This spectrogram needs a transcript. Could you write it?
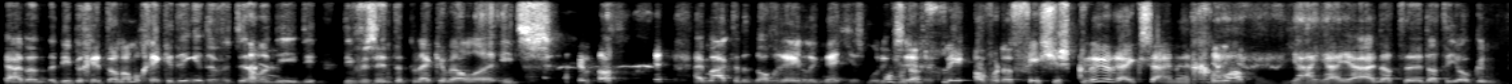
Ja, dan, die begint dan allemaal gekke dingen te vertellen. Die, die, die verzint ter plekke wel eh, iets. Hij maakte het nog redelijk netjes, moet ik Over zeggen. over dat visjes kleurrijk zijn en glad. Ja, ja, ja. En dat, eh, dat hij ook een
